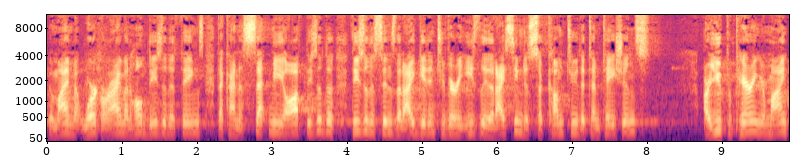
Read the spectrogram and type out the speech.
when I'm at work or I'm at home, these are the things that kind of set me off. These are, the, these are the sins that I get into very easily, that I seem to succumb to, the temptations. Are you preparing your mind?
